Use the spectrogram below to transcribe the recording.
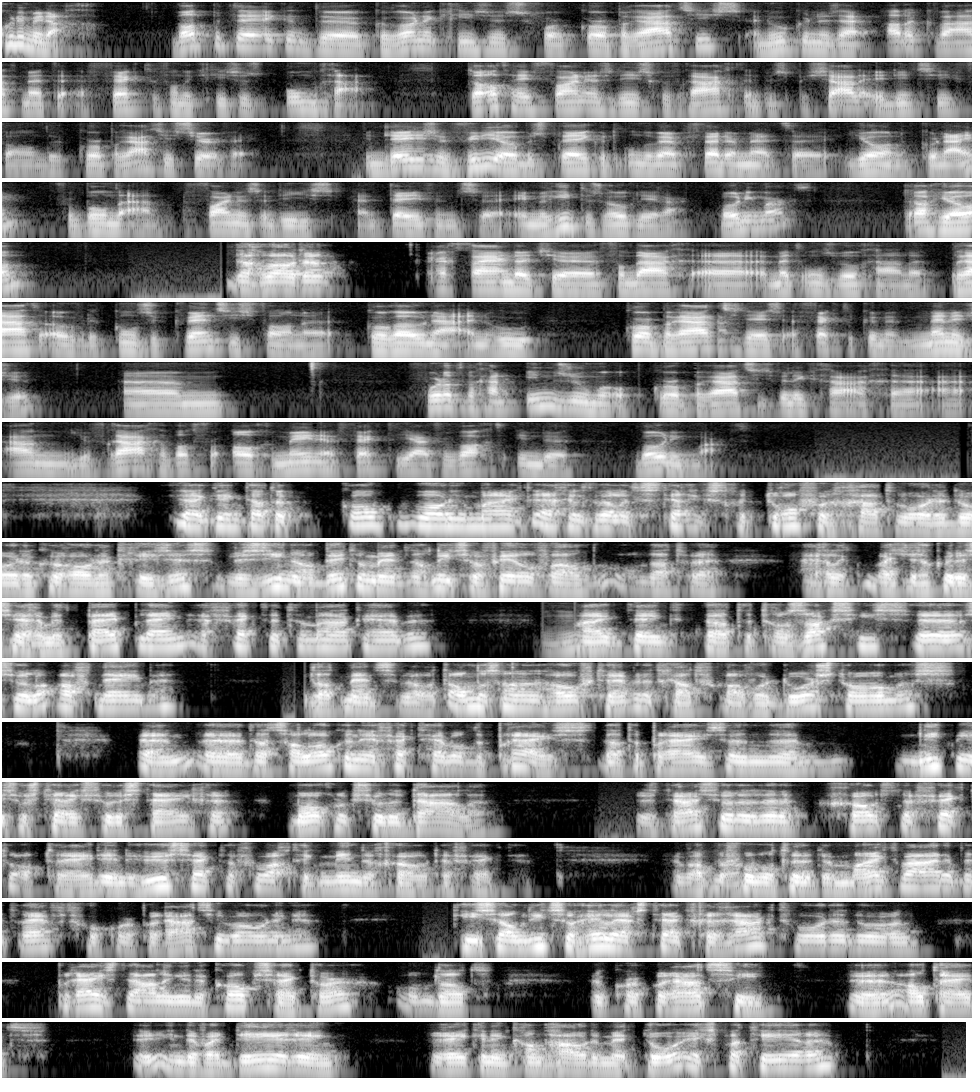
Goedemiddag. Wat betekent de coronacrisis voor corporaties en hoe kunnen zij adequaat met de effecten van de crisis omgaan? Dat heeft Finance Dees gevraagd in een speciale editie van de Corporatiesurvey. In deze video bespreken we het onderwerp verder met uh, Johan Konijn, verbonden aan Finance Dees en tevens uh, emeritus hoogleraar woningmarkt. Dag Johan. Dag Wouter. Erg fijn dat je vandaag uh, met ons wil gaan praten over de consequenties van corona en hoe corporaties deze effecten kunnen managen. Um, voordat we gaan inzoomen op corporaties, wil ik graag uh, aan je vragen wat voor algemene effecten jij verwacht in de woningmarkt. Ja, ik denk dat de koopwoningmarkt eigenlijk wel het sterkst getroffen gaat worden door de coronacrisis. We zien op dit moment nog niet zoveel van, omdat we eigenlijk, wat je zou kunnen zeggen, met pijplijn-effecten te maken hebben. Mm-hmm. Maar ik denk dat de transacties uh, zullen afnemen. Dat mensen wel wat anders aan hun hoofd hebben. Dat geldt vooral voor doorstromers. En uh, dat zal ook een effect hebben op de prijs. Dat de prijzen uh, niet meer zo sterk zullen stijgen, mogelijk zullen dalen. Dus daar zullen de grootste effecten optreden. In de huursector verwacht ik minder grote effecten. En wat bijvoorbeeld de, de marktwaarde betreft voor corporatiewoningen, die zal niet zo heel erg sterk geraakt worden door een prijsdaling in de koopsector, omdat een corporatie uh, altijd in de waardering rekening kan houden met doorexploiteren.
